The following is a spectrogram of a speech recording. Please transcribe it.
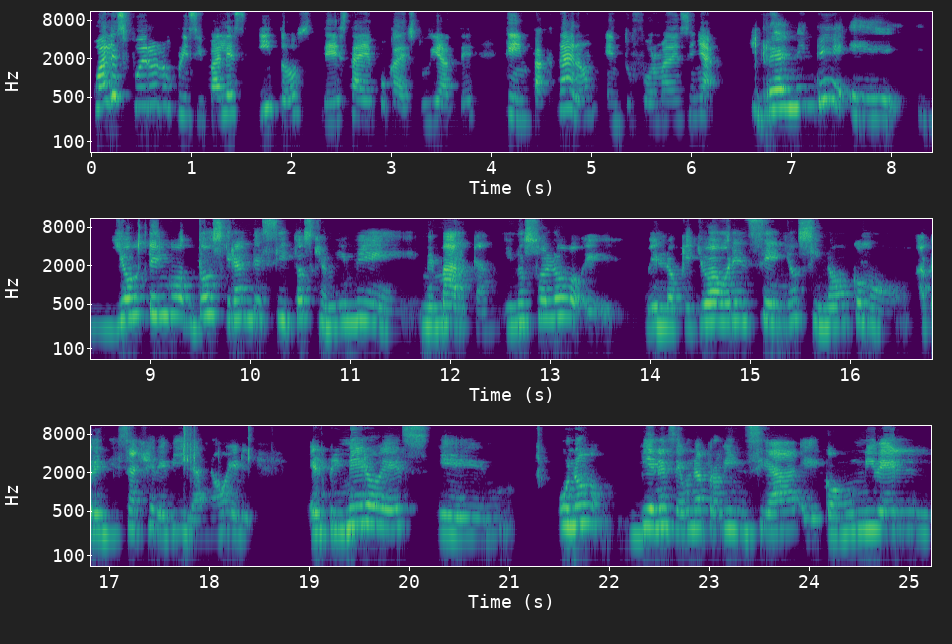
¿Cuáles fueron los principales hitos de esta época de estudiante que impactaron en tu forma de enseñar? Realmente eh, yo tengo dos grandes hitos que a mí me, me marcan, y no solo eh, en lo que yo ahora enseño, sino como aprendizaje de vida, ¿no? El, el primero es, eh, uno vienes de una provincia eh, con un nivel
